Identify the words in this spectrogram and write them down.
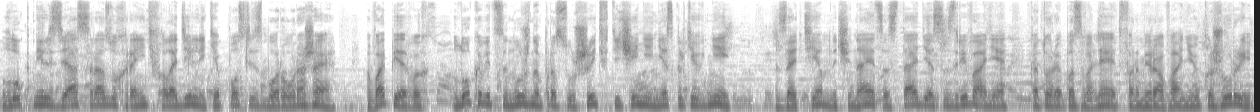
Лук нельзя сразу хранить в холодильнике после сбора урожая. Во-первых, луковицы нужно просушить в течение нескольких дней. Затем начинается стадия созревания, которая позволяет формированию кожуры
